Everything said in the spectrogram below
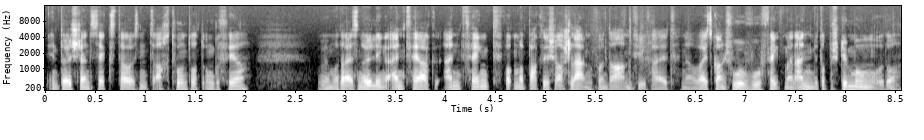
in Deutschland 6800 ungefähr. Und wenn man da als Neuling anfängt, wird man praktisch erschlagen von der Artenvielfalt. Man weiß gar nicht, wo, wo fängt man an mit der Bestimmung oder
